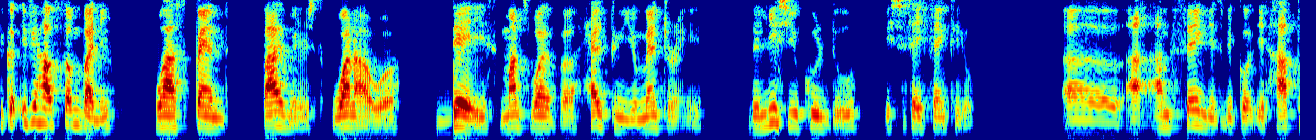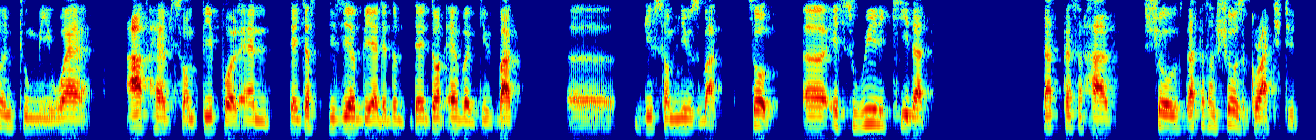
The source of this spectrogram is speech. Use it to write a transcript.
Because if you have somebody who has spent five minutes, one hour, days, months, whatever, helping you, mentoring you, the least you could do is to say thank you. Uh, I, am saying this because it happened to me where I've helped some people and they just disappear. They don't, they don't ever give back, uh, give some news back. So uh, it's really key that that person has shows that person shows gratitude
